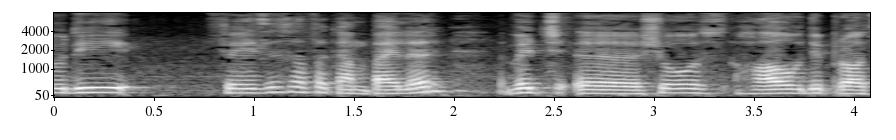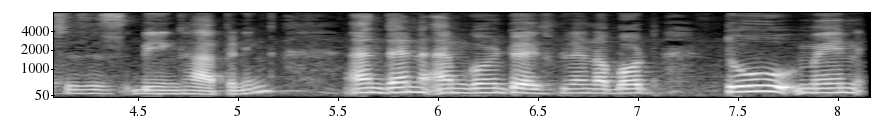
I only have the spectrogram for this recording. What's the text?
to the phases of a compiler which uh, shows how the process is being happening and then I'm going to explain about two main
